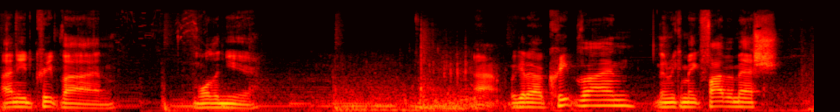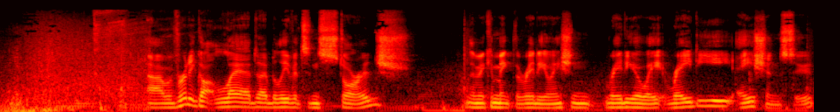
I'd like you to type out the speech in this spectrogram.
I need Creep Vine. More than you. Alright, we get our Creep Vine, then we can make Fiber Mesh. Uh, we've already got lead, I believe it's in storage. Then we can make the radiation radio radiation suit.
